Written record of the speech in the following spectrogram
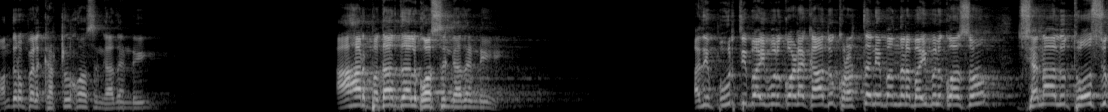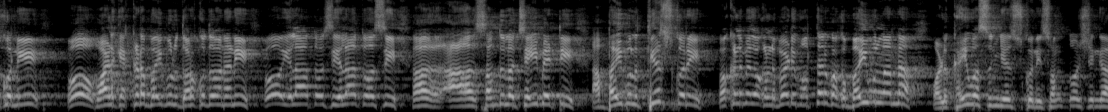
వంద రూపాయల కట్టల కోసం కాదండి. ఆహార పదార్థాల కోసం కాదండి. అది పూర్తి బైబిల్ కూడా కాదు క్రొత్త నిబంధన బైబిల్ కోసం జనాలు తోసుకొని ఓ వాళ్ళకి ఎక్కడ బైబిల్ దొరకదోనని ఓ ఇలా తోసి ఇలా తోసి ఆ, సందులో చేయి పెట్టి ఆ బైబిల్ తీసుకొని ఒకళ్ళ మీద ఒకళ్ళ బడి మొత్తానికి ఒక బైబిల్ అన్న వాళ్ళు కైవసం చేసుకొని సంతోషంగా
